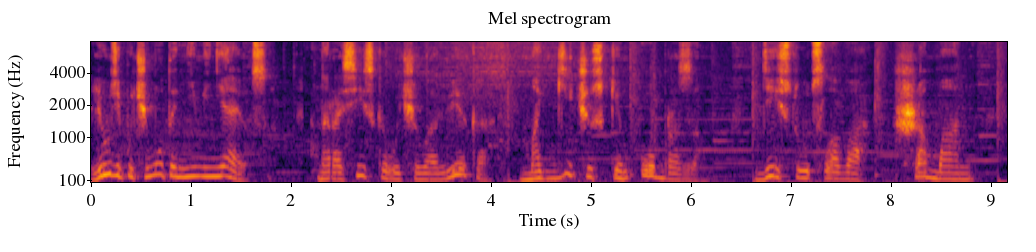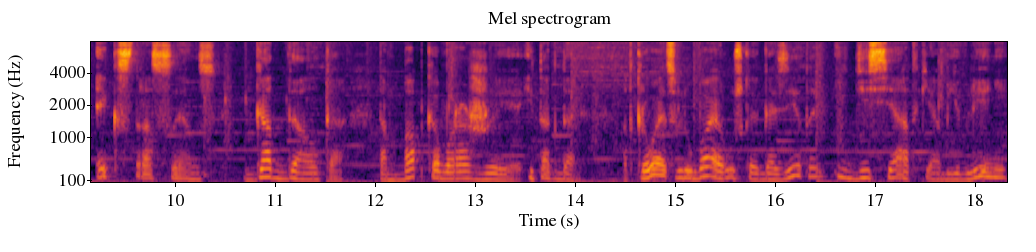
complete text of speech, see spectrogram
Люди почему-то не меняются. На российского человека магическим образом действуют слова «шаман», «экстрасенс», «гадалка», там «бабка ворожея» и так далее. Открывается любая русская газета и десятки объявлений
